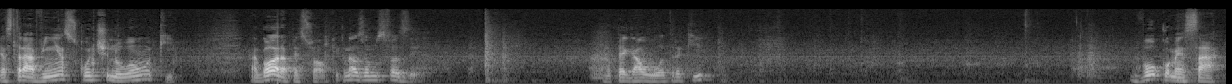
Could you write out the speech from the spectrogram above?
E as travinhas continuam aqui. Agora, pessoal, o que, que nós vamos fazer? Vou pegar o outro aqui. Vou começar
